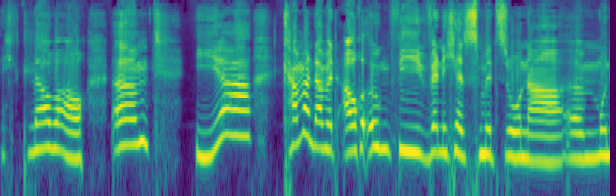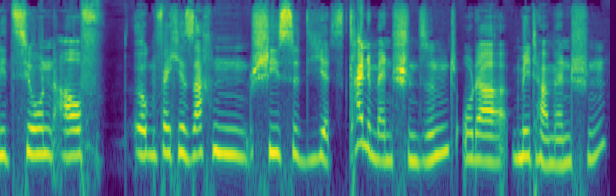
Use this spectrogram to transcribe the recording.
ich glaube auch, ähm, ja, kann man damit auch irgendwie, wenn ich jetzt mit so einer ähm, Munition auf irgendwelche Sachen schieße, die jetzt keine Menschen sind oder Metamenschen,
